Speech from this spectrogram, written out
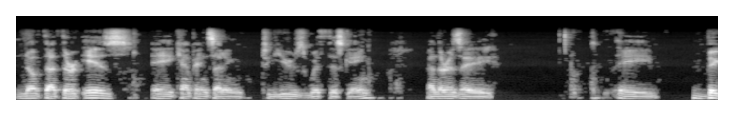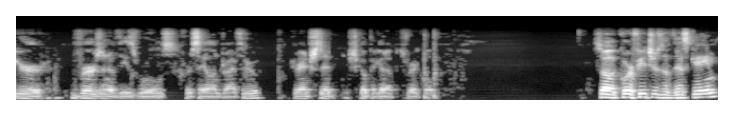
note that there is a campaign setting to use with this game, and there is a a bigger version of these rules for sale on DriveThru. If you're interested, you should go pick it up. It's very cool. So, core features of this game,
